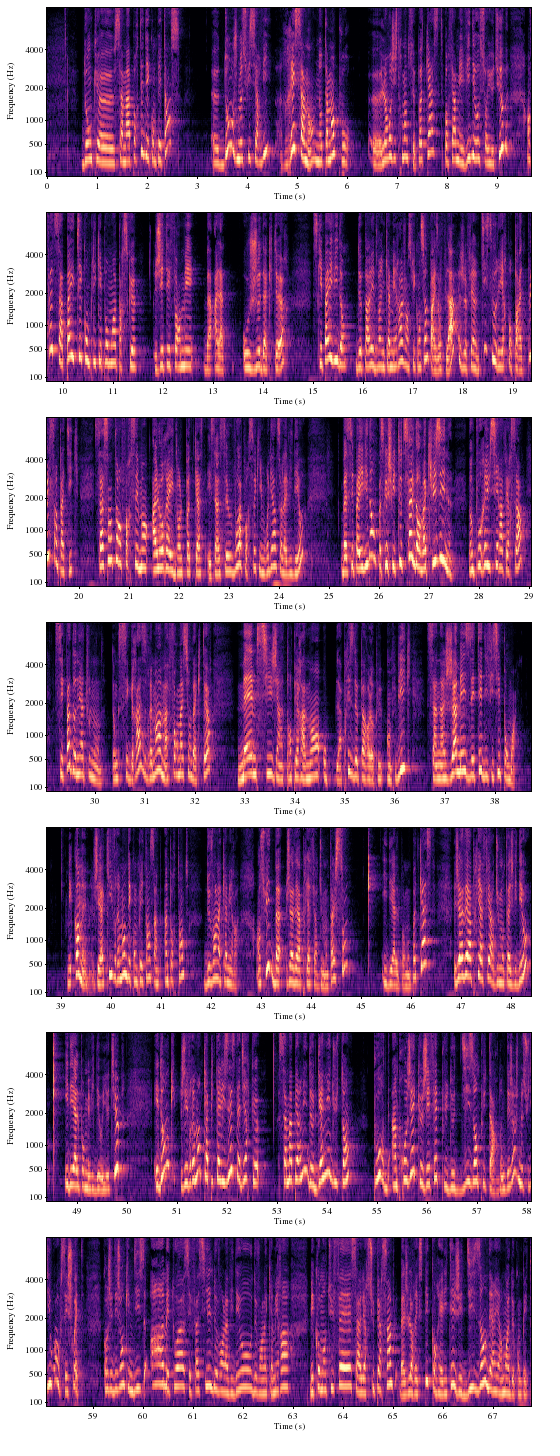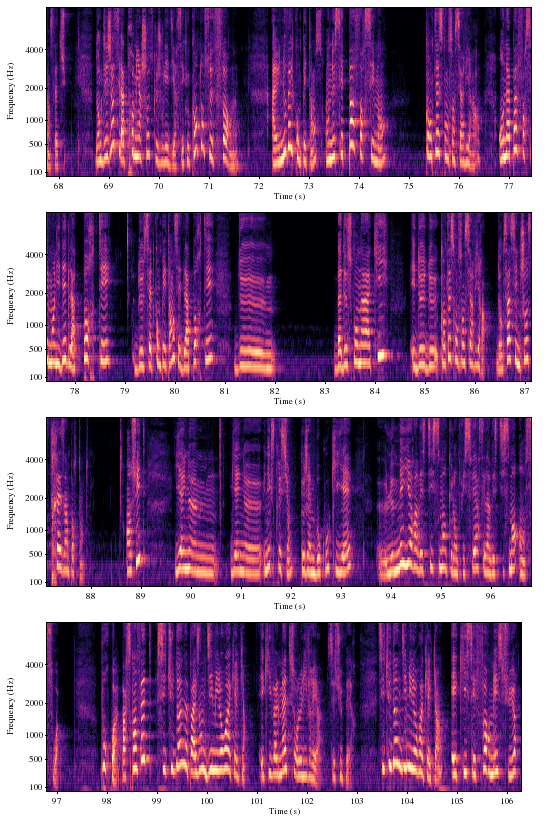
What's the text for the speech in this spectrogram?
Donc euh, ça m'a apporté des compétences euh, dont je me suis servi récemment, notamment pour euh, l'enregistrement de ce podcast, pour faire mes vidéos sur YouTube. En fait, ça n'a pas été compliqué pour moi parce que j'étais formée bah, au jeu d'acteur. Ce qui n'est pas évident de parler devant une caméra, j'en suis consciente. Par exemple, là, je fais un petit sourire pour paraître plus sympathique. Ça s'entend forcément à l'oreille dans le podcast et ça se voit pour ceux qui me regardent sur la vidéo bah c'est pas évident parce que je suis toute seule dans ma cuisine. Donc pour réussir à faire ça, c'est pas donné à tout le monde. Donc c'est grâce vraiment à ma formation d'acteur, même si j'ai un tempérament où la prise de parole en public, ça n'a jamais été difficile pour moi. Mais quand même, j'ai acquis vraiment des compétences importantes devant la caméra. Ensuite, bah, j'avais appris à faire du montage son, idéal pour mon podcast. J'avais appris à faire du montage vidéo, idéal pour mes vidéos YouTube. Et donc, j'ai vraiment capitalisé, c'est-à-dire que ça m'a permis de gagner du temps pour un projet que j'ai fait plus de dix ans plus tard. Donc déjà, je me suis dit, waouh, c'est chouette. Quand j'ai des gens qui me disent, ah, mais toi, c'est facile devant la vidéo, devant la caméra, mais comment tu fais? Ça a l'air super simple. Ben, je leur explique qu'en réalité, j'ai dix ans derrière moi de compétences là-dessus. Donc déjà, c'est la première chose que je voulais dire, c'est que quand on se forme à une nouvelle compétence, on ne sait pas forcément quand est-ce qu'on s'en servira. On n'a pas forcément l'idée de la portée de cette compétence et de la portée de, bah, de ce qu'on a acquis et de, quand est-ce qu'on s'en servira. Donc ça, c'est une chose très importante. Ensuite, il y a une, il y a une, une expression que j'aime beaucoup qui est euh, le meilleur investissement que l'on puisse faire, c'est l'investissement en soi. Pourquoi? Parce qu'en fait, si tu donnes par exemple 10 000 euros à quelqu'un et qu'il va le mettre sur le livret A, c'est super. Si tu donnes 10 000 euros à quelqu'un et qui s'est formé sur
